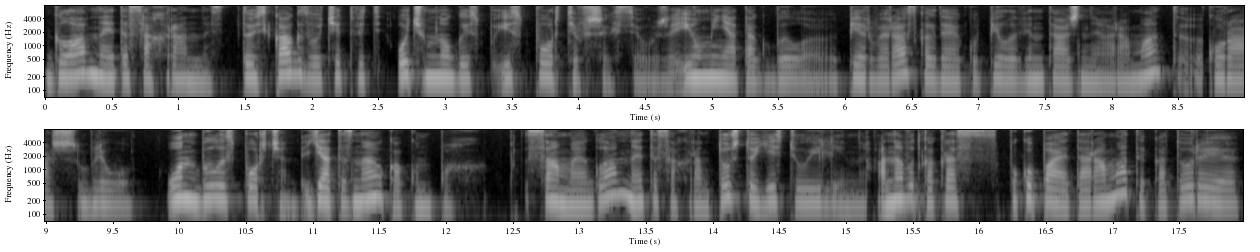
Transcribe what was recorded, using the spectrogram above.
Главное это сохранность. То есть как звучит, ведь очень много испортившихся уже. И у меня так было первый раз, когда я купила винтажный аромат Кураж Блю. Он был испорчен. Я-то знаю, как он пах Самое главное — это сохран. То, что есть у Элины. Она вот как раз покупает ароматы, которые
